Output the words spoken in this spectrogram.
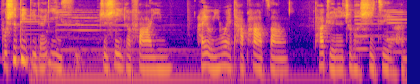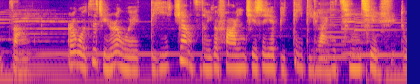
不是弟弟的意思，只是一个发音。还有，因为他怕脏，他觉得这个世界很脏。而我自己认为，迪这样子的一个发音，其实也比弟弟来的亲切许多。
